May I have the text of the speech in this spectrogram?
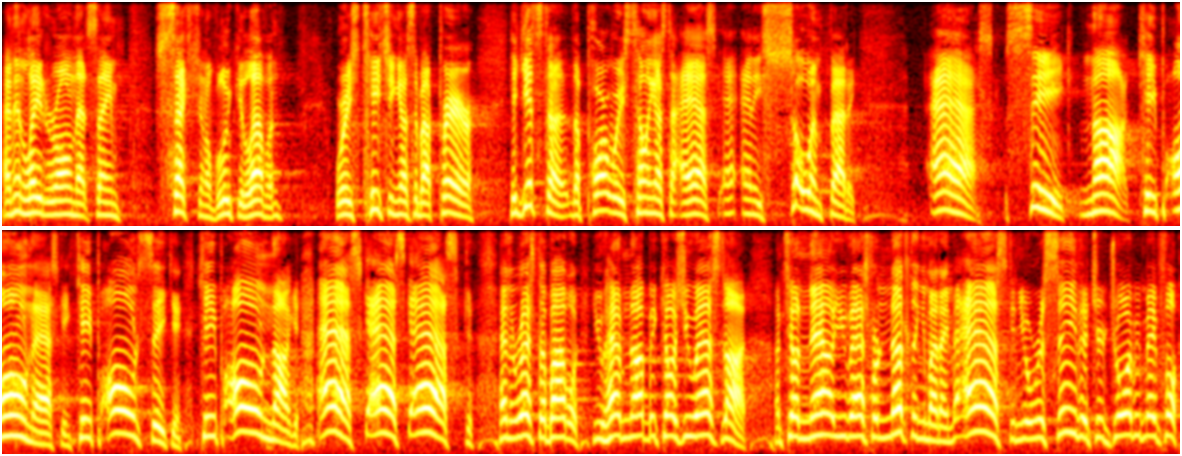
And then later on, that same section of Luke 11, where he's teaching us about prayer, he gets to the part where he's telling us to ask, and he's so emphatic ask, seek, knock. Keep on asking, keep on seeking, keep on knocking. Ask, ask, ask. And the rest of the Bible, you have not because you ask not. Until now, you've asked for nothing in my name. Ask, and you'll receive it. Your joy be made full.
